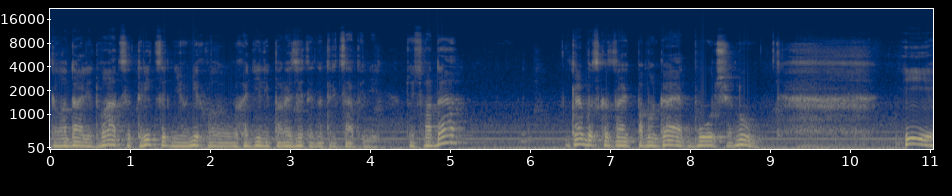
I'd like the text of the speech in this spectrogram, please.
голодали 20-30 дней, у них выходили паразиты на 30 день. То есть вода, как бы сказать, помогает больше, ну, и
